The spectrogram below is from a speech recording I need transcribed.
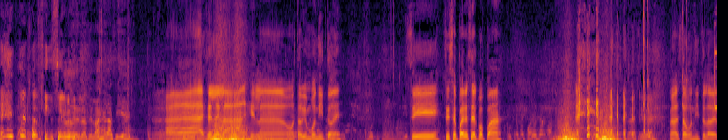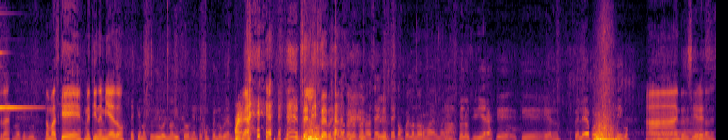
Sí, seguro. Pero el del ángel así es. Ah, es el de la Ángela. Oh, está bien bonito, ¿eh? Sí, sí se parece al papá. Es. No, está bonito, la verdad. No, que sí. Nomás que me tiene miedo. Es que no te digo, él no ha visto gente con pelo verde. se le hizo Bueno, raro. solo conoce gente con pelo normal. Ah, pero si vieras que, que él pelea por conmigo. Ah, entonces si eres, Entonces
